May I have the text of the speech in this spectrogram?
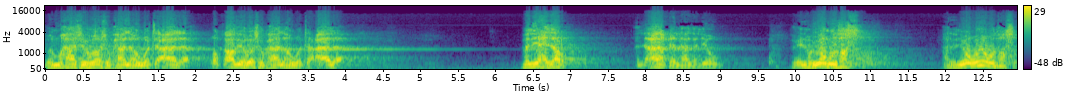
والمحاسب هو سبحانه وتعالى والقاضي هو سبحانه وتعالى. فليحذر العاقل هذا اليوم؟ فإنه يوم الفصل. هذا اليوم يوم الفصل.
